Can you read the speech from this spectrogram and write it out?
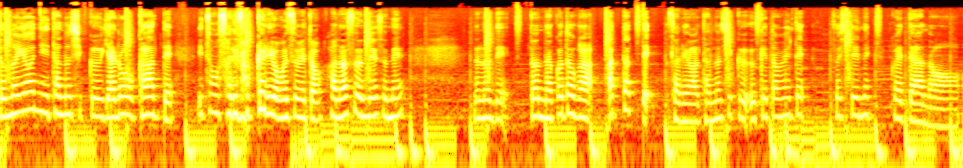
どのように楽しくやろうかっていつもそればっかりを娘と話すんですね。なのでどんなことがあったってそれを楽しく受け止めてそしてねこうやってあの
